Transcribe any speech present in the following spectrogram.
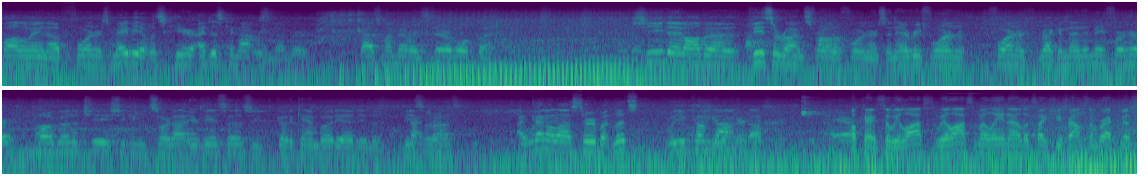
following of foreigners. Maybe it was here. I just cannot remember. Guys, my memory's terrible, but she did all the visa runs for all the foreigners, and every foreigner foreigner recommended me for her. Oh, go to Chi. She can sort out your visas. You go to Cambodia, do the visa Gotcha. runs. I kind of lost her, but let's. Will you come She down wandered here? off. Okay, so we lost we lost Melina. Looks like she found some breakfast.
